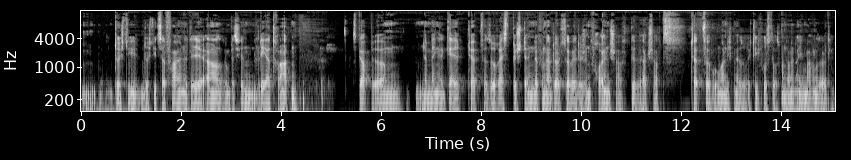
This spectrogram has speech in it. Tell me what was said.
durch die durch die zerfallene DDR so ein bisschen leer traten. Es gab ähm, eine Menge Geldtöpfe, so Restbestände von der deutsch-sowjetischen Freundschaft, Gewerkschaftstöpfe, wo man nicht mehr so richtig wusste, was man damit eigentlich machen sollte.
